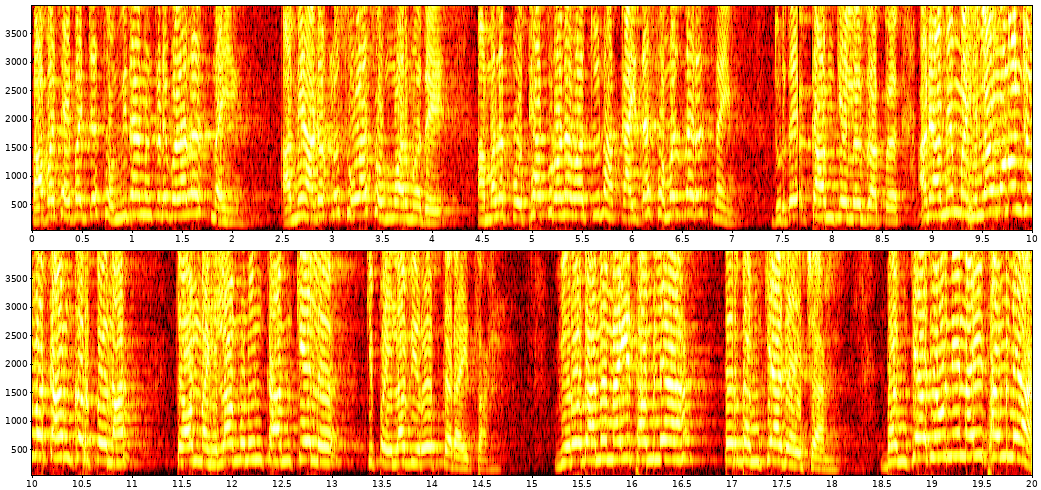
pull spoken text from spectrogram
बाबासाहेबांच्या संविधानाकडे वळालाच नाही. आम्ही अडकलो सोळा सोमवारमध्ये. आम्हाला पोथ्या पुराणा वाचून हा कायदा समजणारच नाही. दुर्दैव काम केलं जातं. आणि आम्ही महिला म्हणून जेव्हा काम करतो ना तेव्हा महिला म्हणून काम केलं की पहिला विरोध करायचा. विरोधानं नाही थांबल्या तर धमक्या द्यायच्या. धमक्या देऊनही नाही थांबल्या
